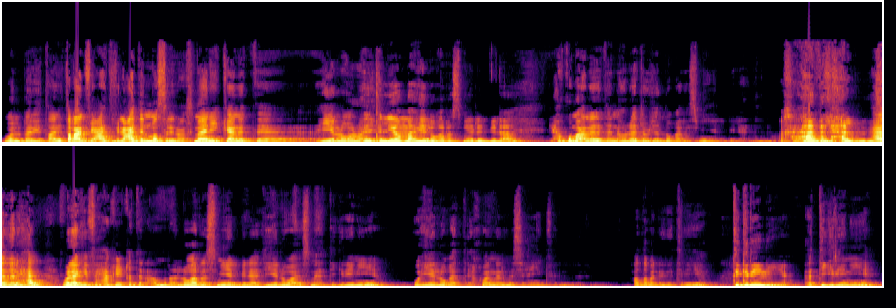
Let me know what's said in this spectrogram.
والبريطاني. طبعا في عهد في العهد المصري العثماني كانت آه، هي اللغة الوحيدة. اليوم ما هي اللغة الرسميه للبلاد؟ الحكومة أعلنت أنه لا توجد لغة رسمية للبلاد. هذا الحل. هذا. الحل ولكن في حقيقة الأمر اللغة الرسمية للبلاد هي لغة اسمها التجرينية. وهي لغة إخواننا المسيحيين في الهضبة الإريترية. تجرينيه التجرينية.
